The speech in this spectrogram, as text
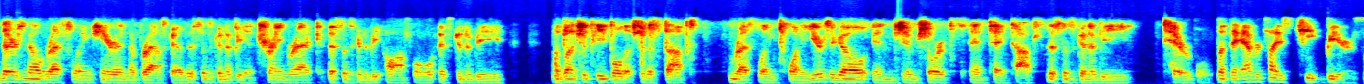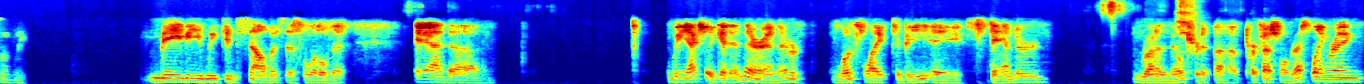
"There's no wrestling here in Nebraska. This is going to be a train wreck. This is going to be awful. It's going to be a bunch of people that should have stopped wrestling 20 years ago in gym shorts and tank tops. This is going to be terrible." But they advertise cheap beer, so I'm like, maybe we can salvage this a little bit and uh, we actually get in there, and there looks like to be a standard run-of-the-mill uh, professional wrestling ring.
